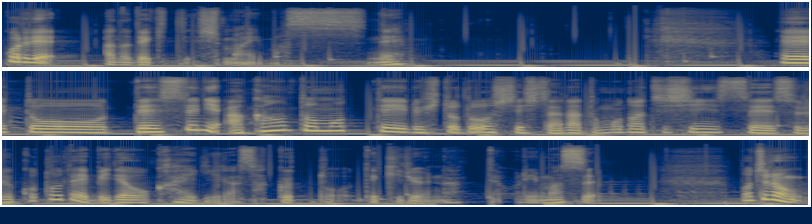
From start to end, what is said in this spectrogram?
これであのできてしまいますね。えっ、ー、と、で、すでにアカウントを持っている人同士でしたら、友達申請することでビデオ会議がサクッとできるようになっております。もちろん、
